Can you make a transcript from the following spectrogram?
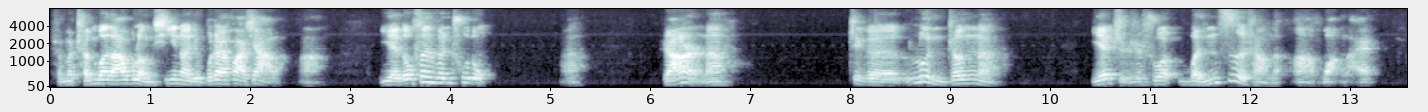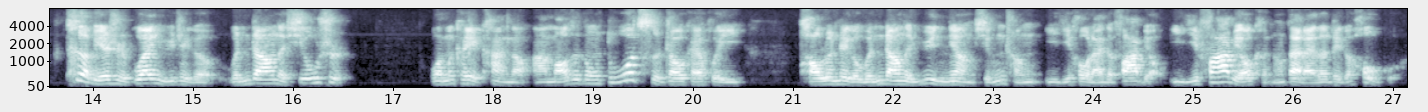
什么陈伯达、吴冷西呢，就不在话下了啊，也都纷纷出动啊。然而呢，这个论争呢，也只是说文字上的啊往来，特别是关于这个文章的修饰，我们可以看到啊，毛泽东多次召开会议，讨论这个文章的酝酿、形成以及后来的发表，以及发表可能带来的这个后果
